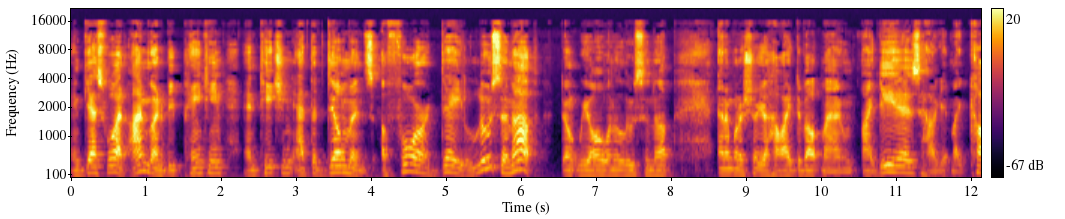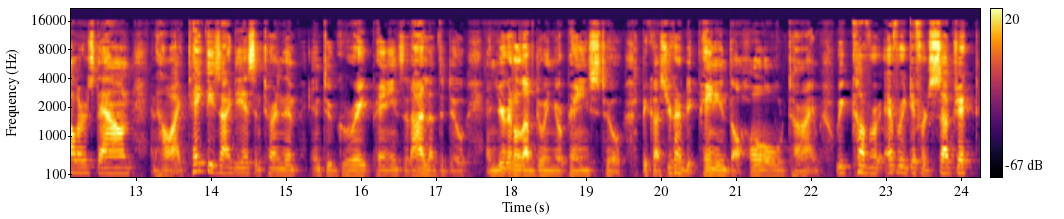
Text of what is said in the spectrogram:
and guess what? I'm going to be painting and teaching at the Dillmans, a four-day loosen up. Don't we all want to loosen up? And I'm going to show you how I develop my own ideas, how I get my colors down, and how I take these ideas and turn them into great paintings that I love to do. And you're going to love doing your paintings too, because you're going to be painting the whole time. We cover every different subject,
